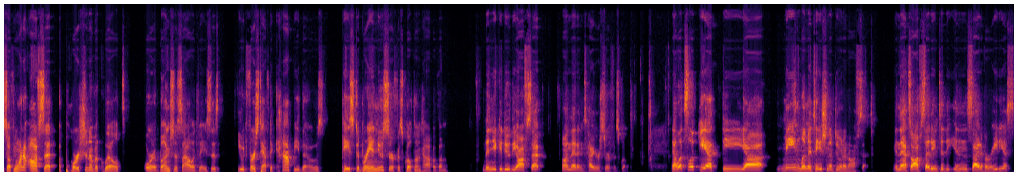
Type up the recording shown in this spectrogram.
So if you want to offset a portion of a quilt or a bunch of solid faces, you would first have to copy those, paste a brand new surface quilt on top of them. Then you could do the offset on that entire surface quilt. Now let's look at the uh, main limitation of doing an offset. And that's offsetting to the inside of a radius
